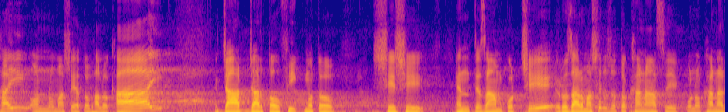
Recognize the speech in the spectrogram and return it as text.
খাই, অন্য মাসে এত ভালো খাই। যার যার তৌফিক মতো শেষে এন্তেজাম করছে। রোজার মাসের যত খানা আছে, কোনো খানার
